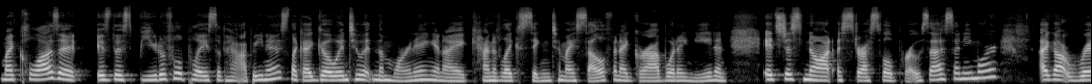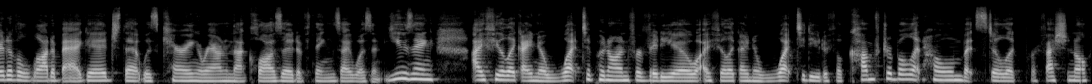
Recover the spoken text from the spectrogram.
my closet is this beautiful place of happiness. Like I go into it in the morning and I kind of like sing to myself and I grab what I need. And it's just not a stressful process anymore. I got rid of a lot of baggage that was carrying around in that closet of things I wasn't using. I feel like I know what to put on for video. I feel like I know what to do to feel comfortable at home, but still look professional.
